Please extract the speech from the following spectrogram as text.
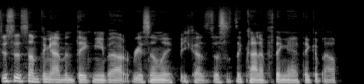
this is something I've been thinking about recently because this is the kind of thing I think about.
